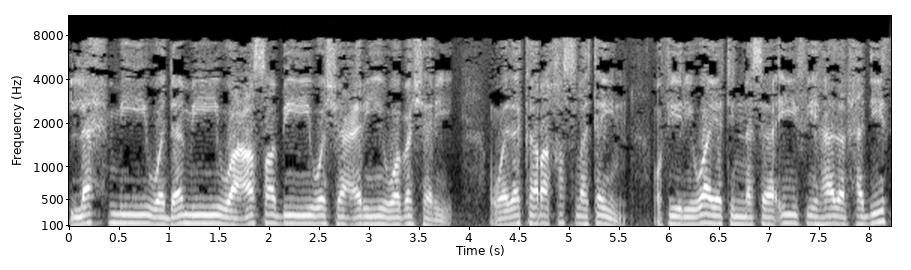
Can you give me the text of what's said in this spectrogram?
لحمي ودمي وعصبي وشعري وبشري وذكر خصلتين وفي رواية النسائي في هذا الحديث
